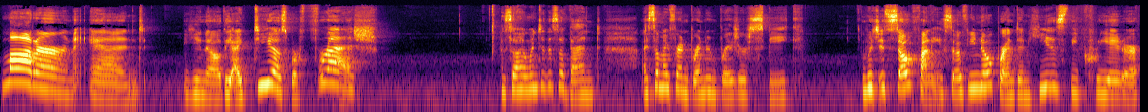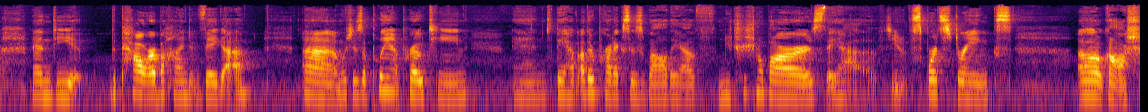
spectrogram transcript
modern and you know, the ideas were fresh. And so I went to this event. I saw my friend Brendan Brazier speak, which is so funny. So if you know Brendan, he is the creator and the the power behind Vega, um, which is a plant protein, and they have other products as well. They have nutritional bars. They have you know the sports drinks. Oh gosh,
